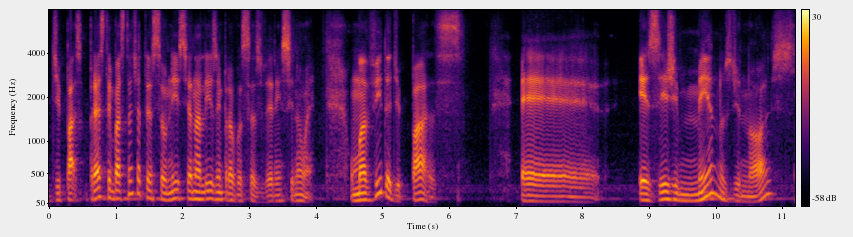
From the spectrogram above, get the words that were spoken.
de paz. Prestem bastante atenção nisso e analisem para vocês verem se não é. Uma vida de paz é, exige menos de nós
